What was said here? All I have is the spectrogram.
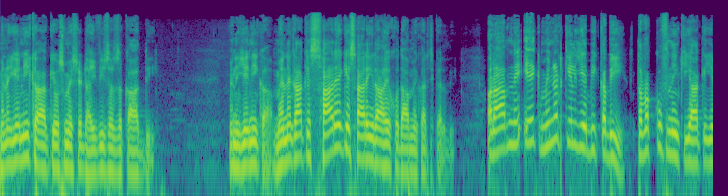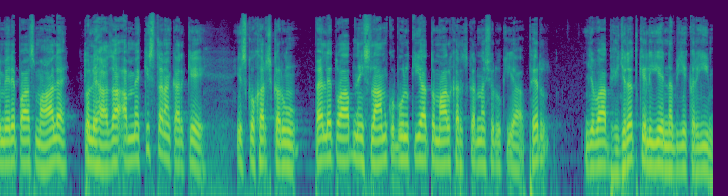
मैंने ये नहीं कहा कि उसमें से ढाई फ़ीसद जक़ात दी। मैंने ये नहीं कहा। मैंने कहा कि सारे के सारे राह खुदा में खर्च कर दी। और आपने एक मिनट के लिए भी कभी तवक्फ नहीं किया कि ये मेरे पास माल है तो लिहाजा अब मैं किस तरह करके इसको खर्च करूँ? पहले तो आपने इस्लाम कबूल किया तो माल खर्च करना शुरू किया। फिर जब आप हिजरत के लिए नबी करीम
